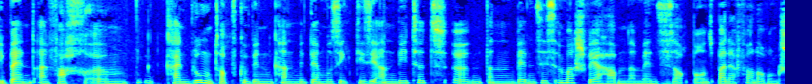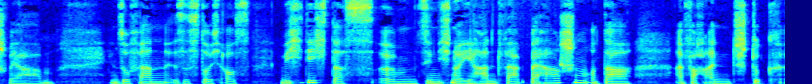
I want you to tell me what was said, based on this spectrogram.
die Band einfach ähm, keinen Blumentopf gewinnen kann mit der Musik, die sie anbietet, äh, dann werden sie es immer schwer haben. Dann werden sie es auch bei uns bei der Förderung schwer haben. Insofern ist es durchaus wichtig, dass ähm, sie nicht nur ihr Handwerk beherrschen und da einfach ein Stück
